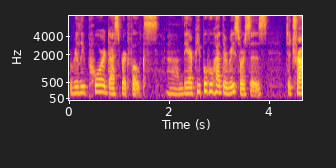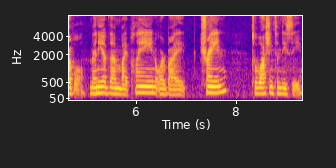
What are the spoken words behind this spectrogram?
really poor, desperate folks. Um, they are people who had the resources to travel, many of them by plane or by train to Washington, D.C.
